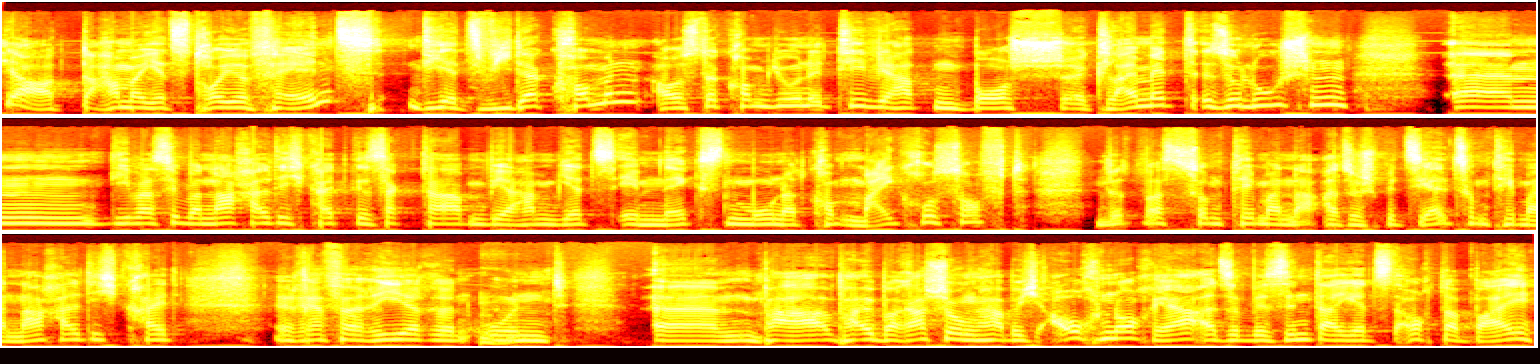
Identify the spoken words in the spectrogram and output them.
ja, da haben wir jetzt treue Fans, die jetzt wiederkommen aus der Community. Wir hatten Bosch Climate Solution, ähm, die was über Nachhaltigkeit gesagt haben. Wir haben jetzt im nächsten Monat kommt Microsoft, wird was zum Thema, also speziell zum Thema Nachhaltigkeit referieren mhm. und ähm, ein, paar, ein paar Überraschungen habe ich auch noch, ja. Also wir sind da jetzt auch dabei,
